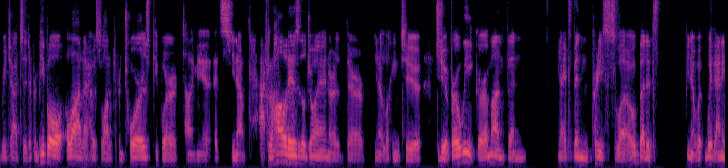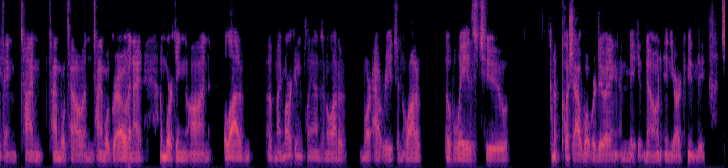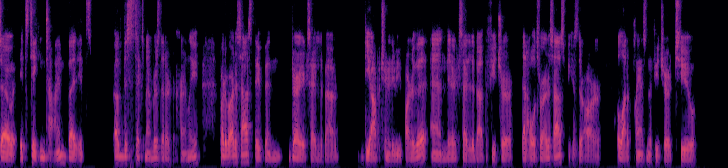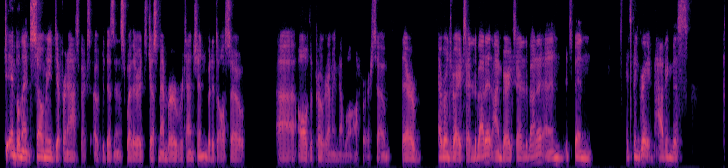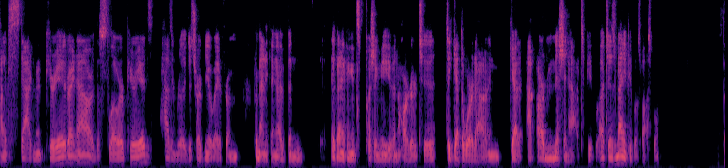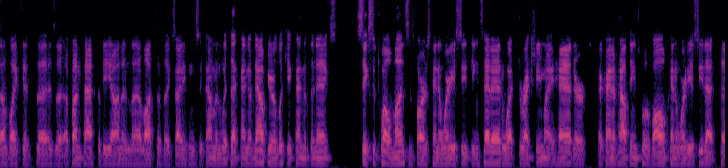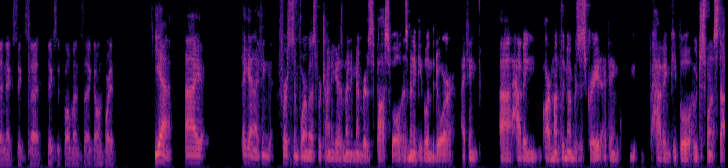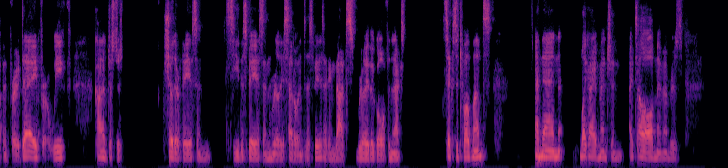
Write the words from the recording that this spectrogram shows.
reach out to different people a lot. I host a lot of different tours. People are telling me it's, you know, after the holidays they'll join or they're, you know, looking to to do it for a week or a month. And, you know, it's been pretty slow, but it's, you know, with, with anything, time time will tell and time will grow. And I I'm working on a lot of of my marketing plans and a lot of more outreach and a lot of of ways to kind of push out what we're doing and make it known in the art community. So it's taking time, but it's of the six members that are currently part of Artishouse, they've been very excited about the opportunity to be part of it. And they're excited about the future that holds for Artishouse because there are a lot of plans in the future to to implement so many different aspects of the business, whether it's just member retention, but it's also uh, all of the programming that we'll offer. So they're everyone's very excited about it. I'm very excited about it, and it's been it's been great having this kind of stagnant period right now, or the slower periods hasn't really deterred me away from from anything. I've been, if anything, it's pushing me even harder to to get the word out and get our mission out to people, uh, to as many people as possible. Sounds like it uh, is a, fun path to be on, and uh, lots of exciting things to come. And with that kind of now, if you're looking at kind of the next six to 12 months as far as kind of where you see things headed, what direction you might head, or, or kind of how things will evolve? Kind of where do you see that uh, next six, uh, six to 12 months uh, going for you? Yeah, I, again, I think first and foremost, we're trying to get as many members as possible, as many people in the door. I think uh, having our monthly members is great. I think having people who just want to stop in for a day, for a week, kind of just to show their face and see the space and really settle into the space. I think that's really the goal for the next six to 12 months. And then, like I had mentioned, I tell all my members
